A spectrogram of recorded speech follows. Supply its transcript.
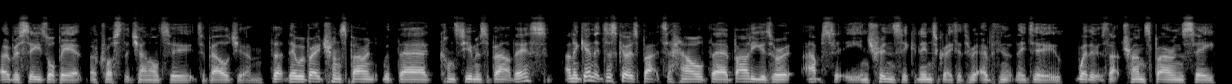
overseas, albeit across the channel to, to Belgium, that they were very transparent with their consumers about this. And again, it just goes back to how their values are absolutely intrinsic and integrated through everything that they do, whether it's that transparency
